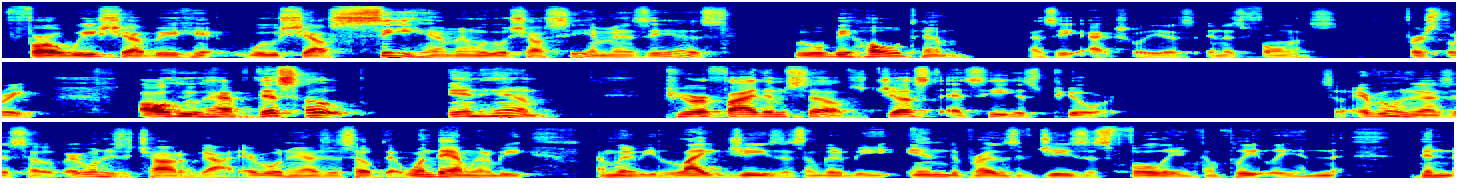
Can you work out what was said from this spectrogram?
For we shall be, we shall see him, and we shall see him as he is. We will behold him as he actually is in his fullness. Verse three: All who have this hope in him purify themselves, just as he is pure. So everyone who has this hope, everyone who's a child of God, everyone who has this hope that one day I'm going to be, I'm going to be like Jesus. I'm going to be in the presence of Jesus fully and completely. And then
